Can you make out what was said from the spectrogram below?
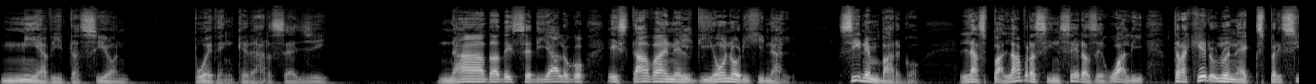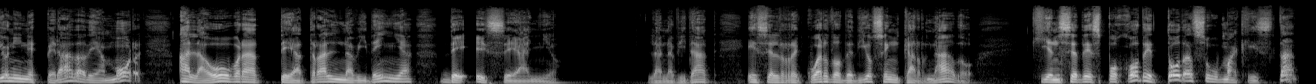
mi habitación. Pueden quedarse allí. Nada de ese diálogo estaba en el guion original. Sin embargo, las palabras sinceras de Wally trajeron una expresión inesperada de amor a la obra teatral navideña de ese año. La Navidad es el recuerdo de Dios encarnado, quien se despojó de toda su majestad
